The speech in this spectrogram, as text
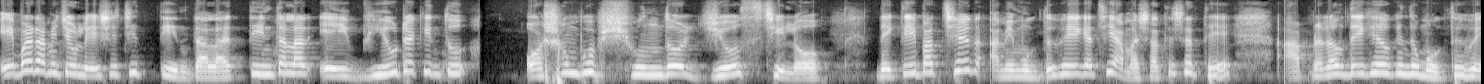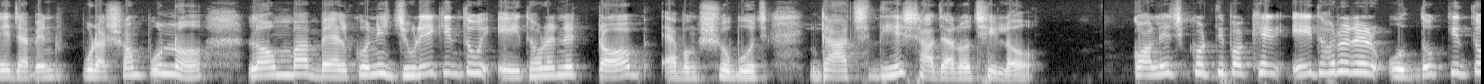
এবার আমি চলে এসেছি তিনতলায়। তিনতলার এই ভিউটা কিন্তু অসম্ভব সুন্দর জোস ছিল। দেখতেই পাচ্ছেন, আমি মুগ্ধ হয়ে গেছি। আমার সাথে সাথে আপনারাও দেখেও কিন্তু মুগ্ধ হয়ে যাবেন। পুরা সম্পূর্ণ লম্বা ব্যালকনি জুড়ে কিন্তু এই ধরনের টব এবং সবুজ গাছ দিয়ে সাজানো ছিল। কলেজ কর্তৃপক্ষের এই ধরনের উদ্যোগ কিন্তু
